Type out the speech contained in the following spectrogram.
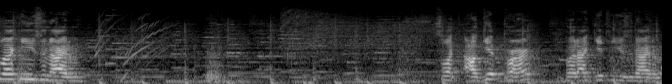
Way I can use an item. So like, I'll get burnt, but I get to use an item.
